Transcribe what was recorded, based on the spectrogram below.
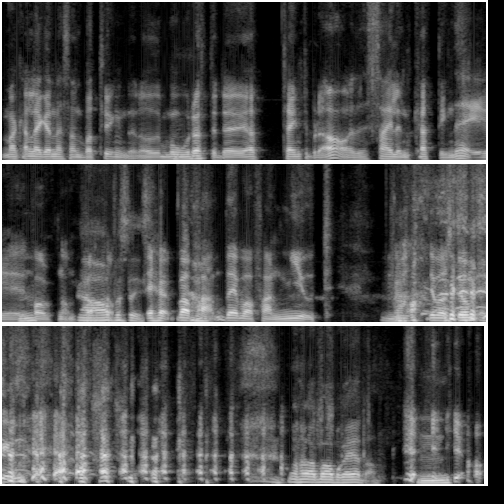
man kan lägga nästan bara tyngden. Och morötter, det, jag tänkte på det, ja, är silent cutting, det är ju Mm. folk någon pratar Ja, om. precis. Det var fan, det var fan mute. Ja. Det var stumfilm. Man hör bara brädan. Mm. ja,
